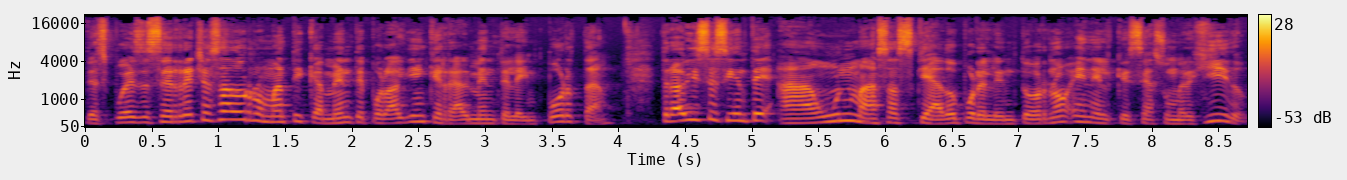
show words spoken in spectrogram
Después de ser rechazado románticamente por alguien que realmente le importa, Travis se siente aún más asqueado por el entorno en el que se ha sumergido.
